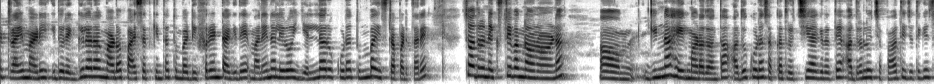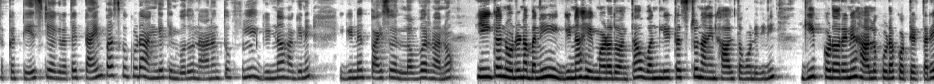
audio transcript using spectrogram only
ಟ್ರೈ ಮಾಡಿ. ಇದು ರೆಗ್ಯುಲರಾಗಿ ಮಾಡೋ ಪಾಯಸಕ್ಕಿಂತ ತುಂಬ ಡಿಫ್ರೆಂಟ್ ಆಗಿದೆ. ಮನೆಯಲ್ಲಿರೋ ಎಲ್ಲರೂ ಕೂಡ ತುಂಬ ಇಷ್ಟಪಡ್ತಾರೆ. ಸೊ ಅದರ ನೆಕ್ಸ್ಟ್ ಇವಾಗ ನಾವು ನೋಡೋಣ. ಗಿಣ್ಣ ಹೇಗೆ ಮಾಡೋದು ಅಂತ ಅದು ಕೂಡ ಸಖತ್ ರುಚಿಯಾಗಿರುತ್ತೆ. ಅದರಲ್ಲೂ ಚಪಾತಿ ಜೊತೆಗೆ ಸಖತ್ ಟೇಸ್ಟಿಯಾಗಿರುತ್ತೆ. ಟೈಮ್ ಪಾಸ್ಗೂ ಕೂಡ ಹಂಗೆ ತಿನ್ಬೋದು. ನಾನಂತೂ ಫುಲ್ ಗಿಣ್ಣ ಹಾಗೆಯೇ ಗಿಣ್ಣದ ಪಾಯಸ ಲವ್ವರ್ ನಾನು. ಈಗ ನೋಡೋಣ ಬನ್ನಿ ಗಿಣ್ಣ ಹೇಗೆ ಮಾಡೋದು ಅಂತ. ಒಂದು ಲೀಟ್ರಷ್ಟು ನಾನಿಲ್ಲಿ ಹಾಲು ತೊಗೊಂಡಿದ್ದೀನಿ. ಗೀಪ್ ಕೊಡೋರೇ ಹಾಲು ಕೂಡ ಕೊಟ್ಟಿರ್ತಾರೆ.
